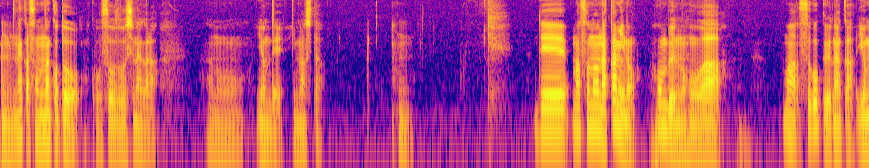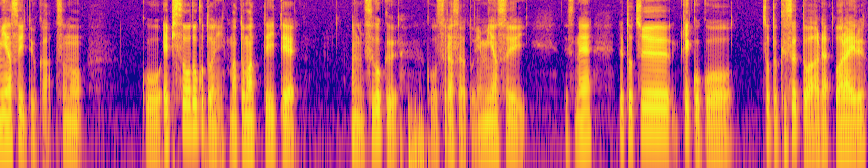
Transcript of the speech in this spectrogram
うん、なんかそんなことをこう想像しながら、あのー、読んでいました。うん、で、まあ、その中身の本文の方はまあすごくなんか読みやすいというかそのこうエピソードごとにまとまっていて、うん、すごくこうスラスラと読みやすいですね。で途中結構こうちょっとクスッと笑える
